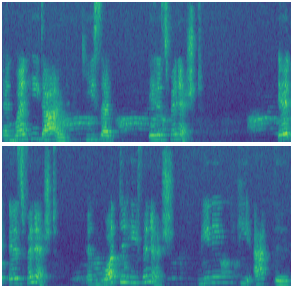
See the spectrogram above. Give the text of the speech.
And when he died, he said, It is finished. It is finished. And what did he finish? Meaning he acted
